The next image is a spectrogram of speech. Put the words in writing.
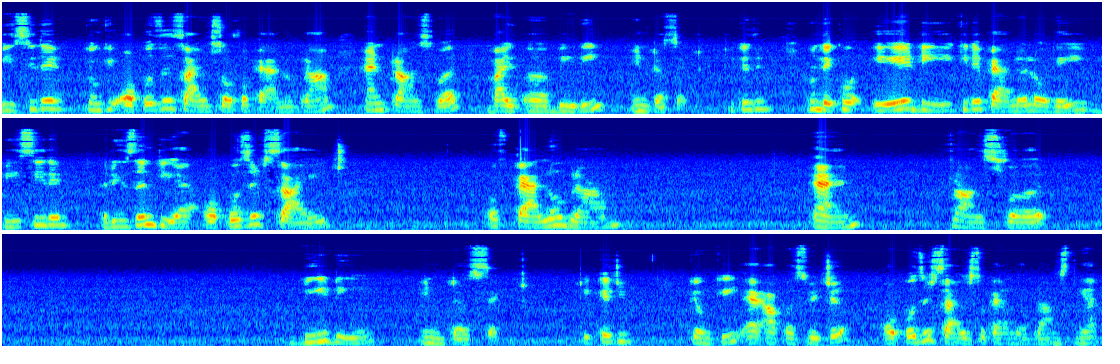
BC ਦੇ ਕਿਉਂਕਿ opposite sides of a parallelogram and transfer by uh, BD intersect ਠੀਕ ਹੈ ਜੀ ਹੁਣ ਦੇਖੋ AD ਕਿਹਦੇ ਪੈਰਲਲ ਹੋ ਗਈ BC ਦੇ ਰੀਜ਼ਨ ਕੀ ਹੈ opposite side of parallelogram and transfer BD intersect ਠੀਕ ਹੈ ਜੀ ਕਿਉਂਕਿ ਇਹ ਆਪਸ ਵਿੱਚ opposite sides of parallelograms ਦੀਆਂ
